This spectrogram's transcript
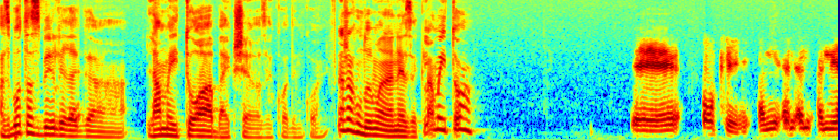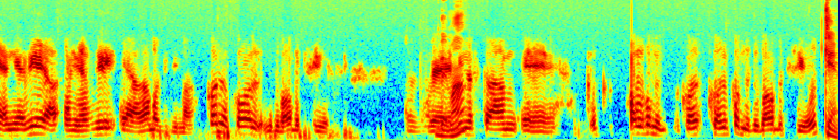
אז בוא תסביר לי רגע למה היא טועה בהקשר הזה קודם כל. לפני שאנחנו מדברים על הנזק, למה היא טועה? אה, אוקיי, אני אביא הערה מקדימה. קודם כל, מדובר בציוץ. במה? ומן הסתם, אה, קודם כל מדובר בציוץ. כן.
